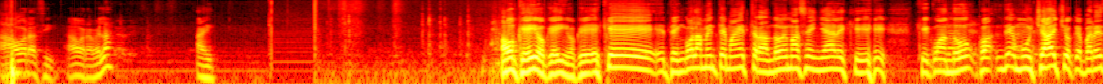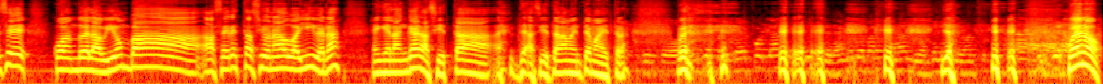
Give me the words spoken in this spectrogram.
Ahora sí, ahora, ¿verdad? Ahí. Ok, ok, ok. Es que tengo la mente maestra dándome más señales que, que cuando, muchachos, que parece cuando el avión va a ser estacionado allí, ¿verdad? En el hangar, así está, así está la mente maestra. Bueno,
